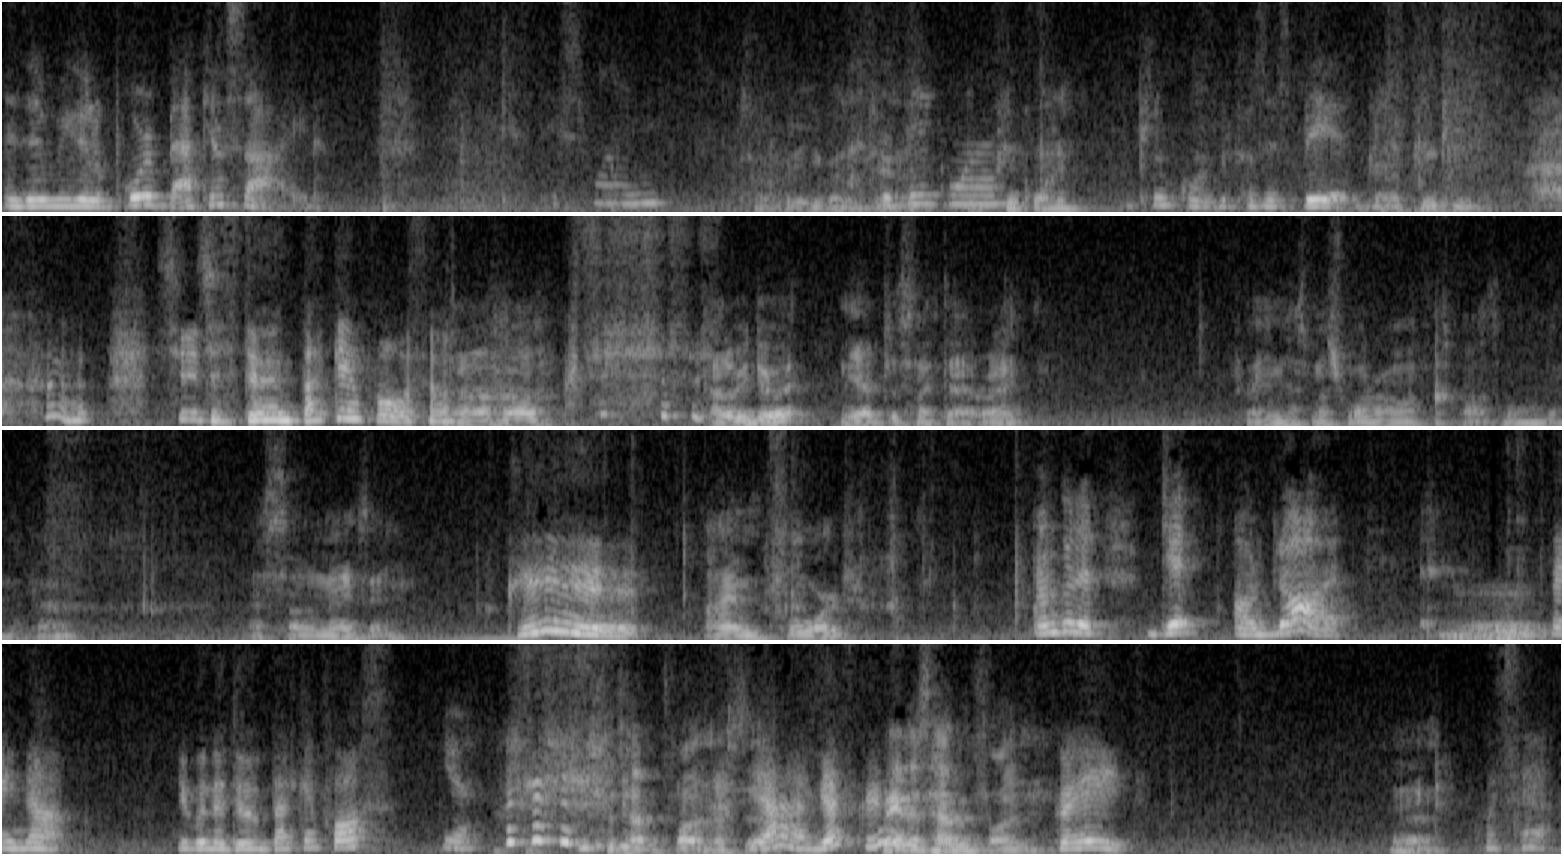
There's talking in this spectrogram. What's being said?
And then we're gonna pour it back inside. Get this one, So what are you gonna do? the big The one, pink one the pink one because it's big. and a pinky. She's just doing back and forth Uh huh. How do we do it? Yep, just like that, right? Drain as much water off as possible. There we go. That's so amazing. Good I am floored. I'm gonna get a lot. Hey now you're gonna do back and forth? Yeah. She's just having fun. That's it. Yeah, that's great. Nana's having fun. Great. Yeah. What's that?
